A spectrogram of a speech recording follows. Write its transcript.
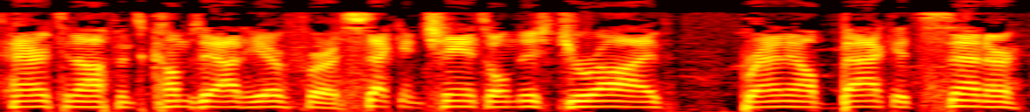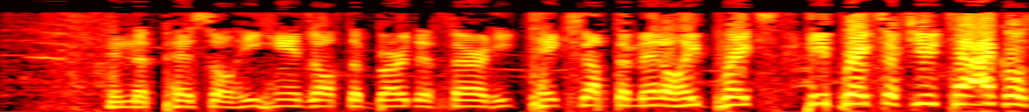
Harriton offense comes out here for a second chance on this drive. Brownell back at center in the pistol. He hands off the bird to third. He takes up the middle. He breaks. He breaks a few tackles.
